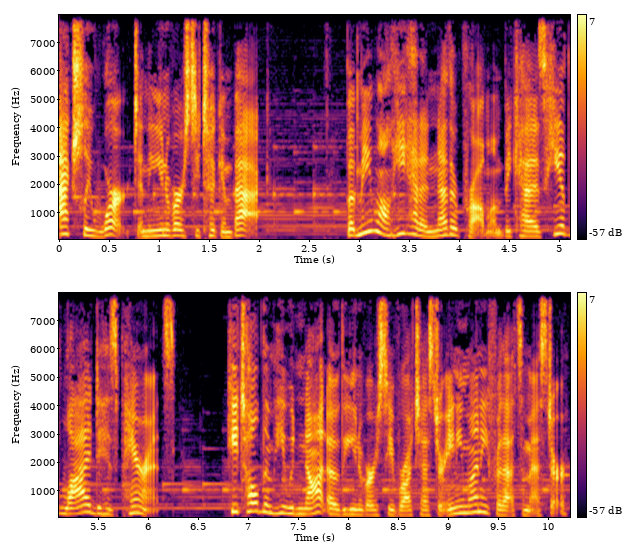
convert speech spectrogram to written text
Actually worked, and the university took him back. But meanwhile, he had another problem because he had lied to his parents. He told them he would not owe the University of Rochester any money for that semester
